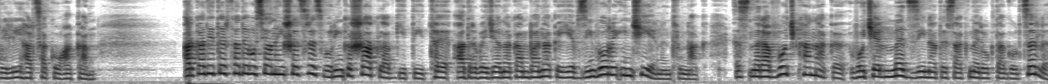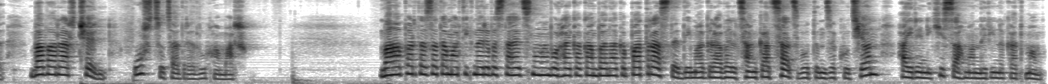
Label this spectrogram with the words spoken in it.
ավելի հարցակողական։ Արկադի Տերթադևոսյանը հիշեցրեց, որ ինքը շատ լավ գիտի, թե ադրբեջանական բանակը եւ զինվորը ինչի են ընդունակ։ Ըստ նրա ոչ քանակը, ոչ էլ մեծ զինատեսակներ օգտագործելը բավարար չեն ուժ ցուցադրելու համար։ Մահապարտազատամարտիկները վստահեցնում են, որ հայկական բանակը պատրաստ է դիմագրավել ցանկացած ոտնձգության հայրենիքի սահմանների նկատմամբ։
